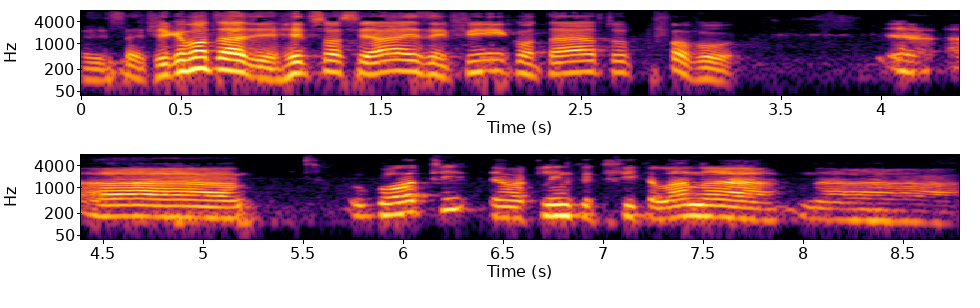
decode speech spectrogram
É isso aí. Fique à vontade. Redes sociais, enfim, contato, por favor. É, a, o GOT é uma clínica que fica lá na, na,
